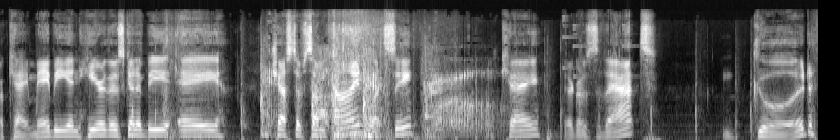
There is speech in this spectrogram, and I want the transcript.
Okay, maybe in here there's gonna be a chest of some kind. Let's see. Okay, there goes that. Good.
